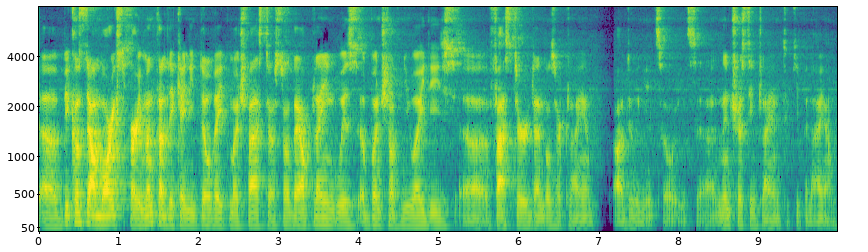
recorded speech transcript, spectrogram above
uh, because they are more experimental, they can innovate much faster. So they are playing with a bunch of new ideas uh, faster than other clients are doing it. So it's uh, an interesting client to keep an eye on.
